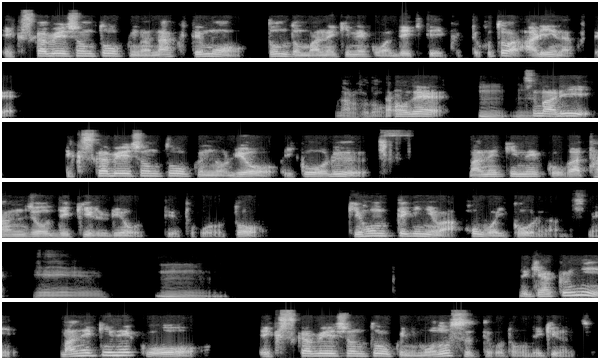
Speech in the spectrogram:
エクスカベーショントークンがなくても、どんどん招き猫ができていくってことはありえなくて。うん。なるほどな。ので、うん。つまり、エクスカベーショントークンの量イコール、招き猫が誕生できる量っていうところと、基本的にはほぼイコールなんですね。へえ。うん。で、逆に、招き猫をエクスカベーショントークンに戻すってこともできるんですよ。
